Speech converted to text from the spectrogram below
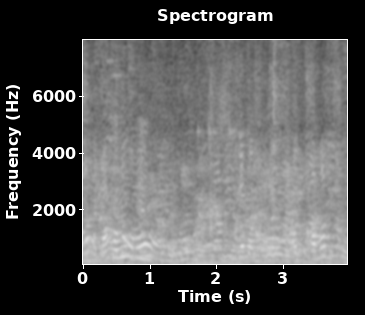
어, 맛있어. 진짜 맛있어. 아니, 다 맛있어.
